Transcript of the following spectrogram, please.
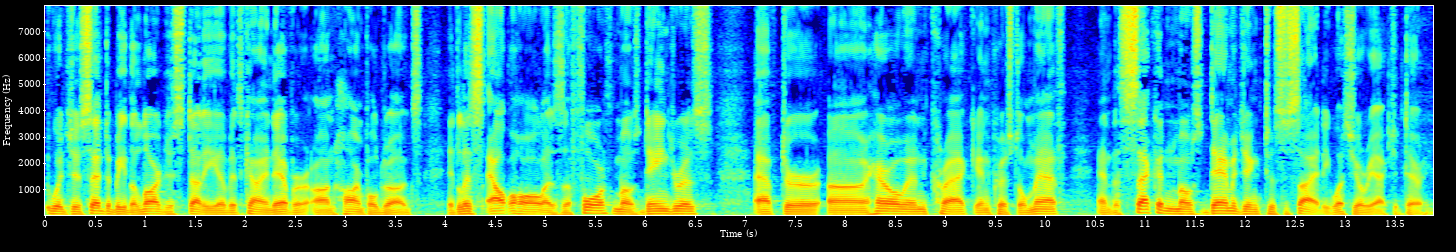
which is said to be the largest study of its kind ever on harmful drugs. It lists alcohol as the fourth most dangerous after uh, heroin, crack, and crystal meth, and the second most damaging to society. What's your reaction, Terry?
